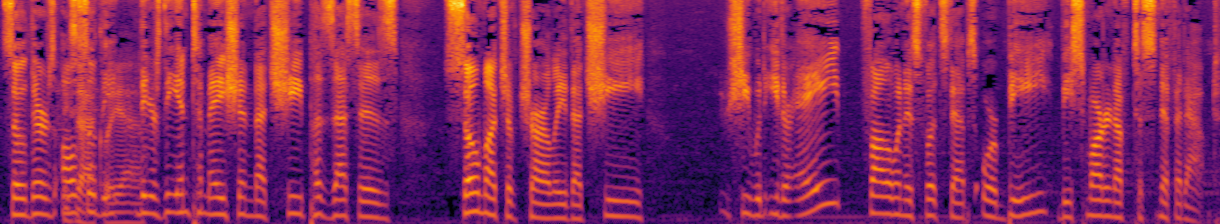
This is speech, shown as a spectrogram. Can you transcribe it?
So there's also Exactly, the yeah. there's the intimation that she possesses so much of Charlie that she she would either a follow in his footsteps or b be smart enough to sniff it out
